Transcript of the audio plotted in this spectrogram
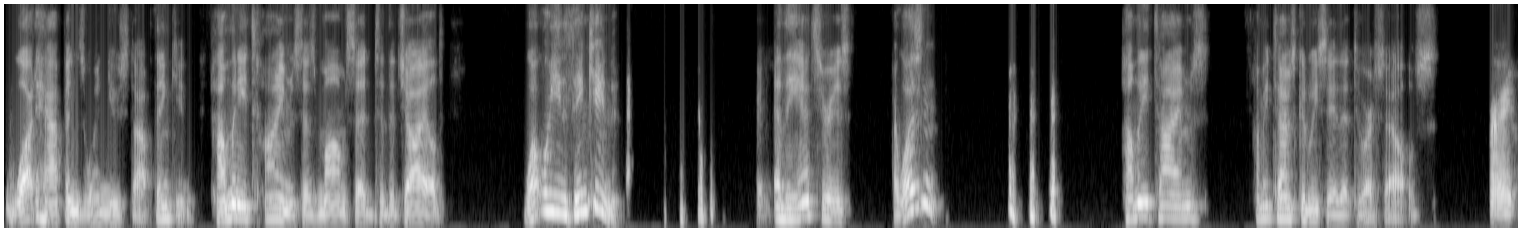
What happens when you stop thinking? How many times has mom said to the child, What were you thinking? and the answer is, I wasn't. how many times? How many times could we say that to ourselves? Right.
